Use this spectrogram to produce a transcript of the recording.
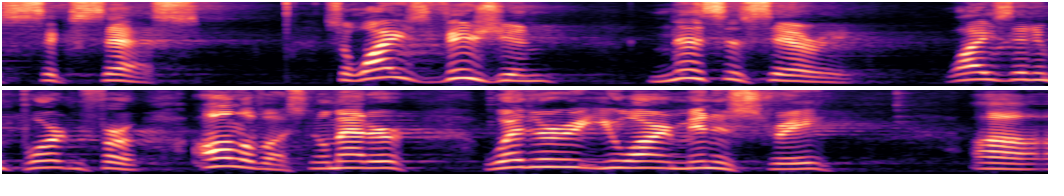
success. So, why is vision? Necessary. Why is it important for all of us, no matter whether you are in ministry, uh,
